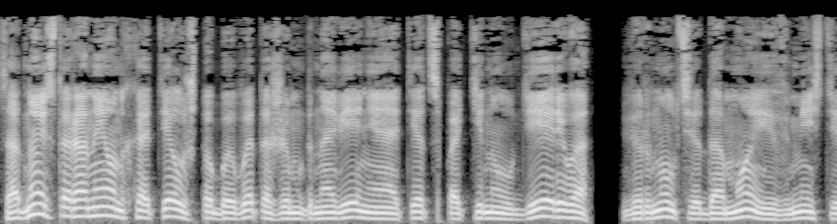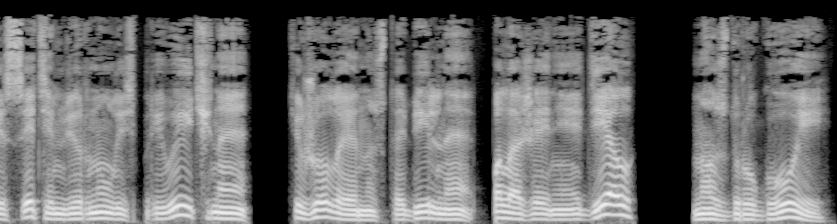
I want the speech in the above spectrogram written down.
С одной стороны, он хотел, чтобы в это же мгновение отец покинул дерево, вернулся домой, и вместе с этим вернулось привычное, тяжелое, но стабильное положение дел, но с другой,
